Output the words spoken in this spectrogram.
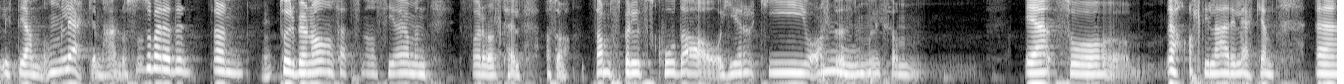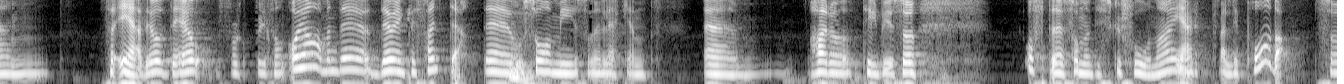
litt gjennom leken her. Noe, Sånn, så bare det, sånn, Torbjørn også setter seg ned og sier ja, men i forhold til altså, samspillskoder og hierarki og alt det som liksom er så Ja, alt de lærer i leken. Um, så er det jo det er jo Folk blir sånn Å ja, men det, det er jo egentlig sant, det. Det er jo så mye som den leken um, har å tilby. Så ofte sånne diskusjoner hjelper veldig på, da. Så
